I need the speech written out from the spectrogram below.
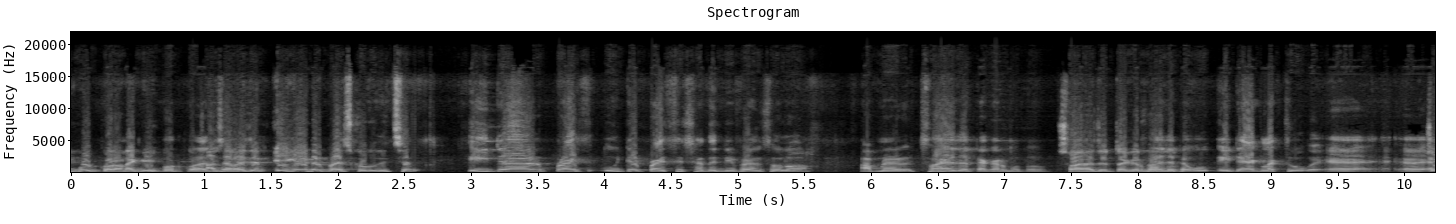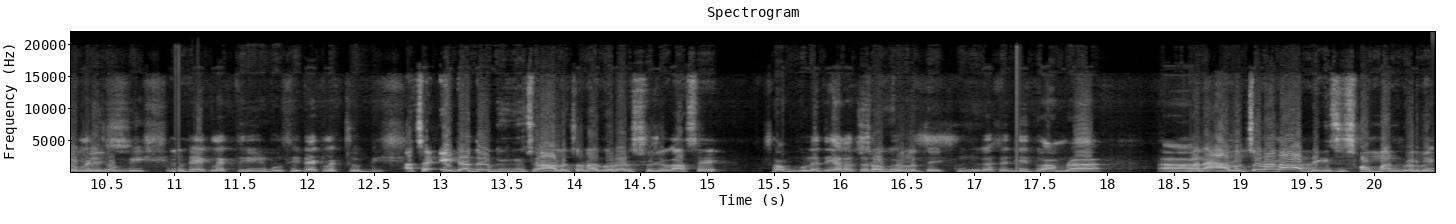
ইম্পোর্ট করা নাকি? Import করা আচ্ছা ভাইজান এই গাড়িটার প্রাইস কত দিচ্ছেন? এইটার প্রাইস ওইটার প্রাইসের সাথে ডিফারেন্স হলো আপনার ছয় হাজার টাকার মতো। ছয় হাজার টাকার এইটা এক লাখ চব্বিশ। ওটা এক লাখ তিরিশ বলছি এটা এক লাখ চব্বিশ। আচ্ছা এটাতেও কি কিছু আলোচনা করার সুযোগ আছে? সবগুলোতেই আলোচনা সবগুলোতে? সুযোগ আছে যেহেতু আমরা মানে আলোচনা না আপনি কিছু সম্মান করবেন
